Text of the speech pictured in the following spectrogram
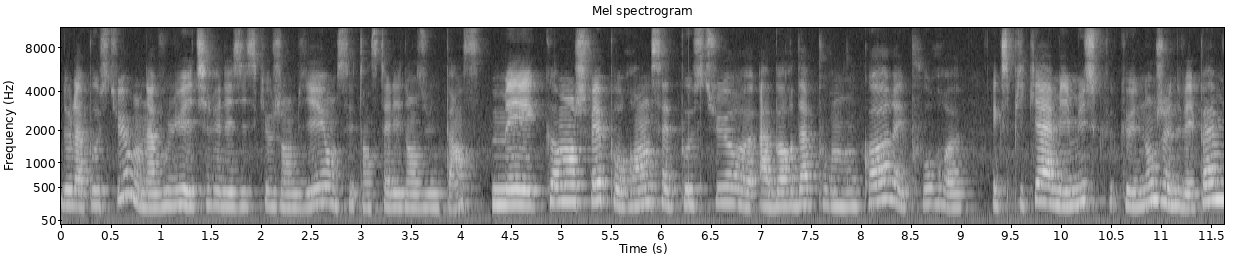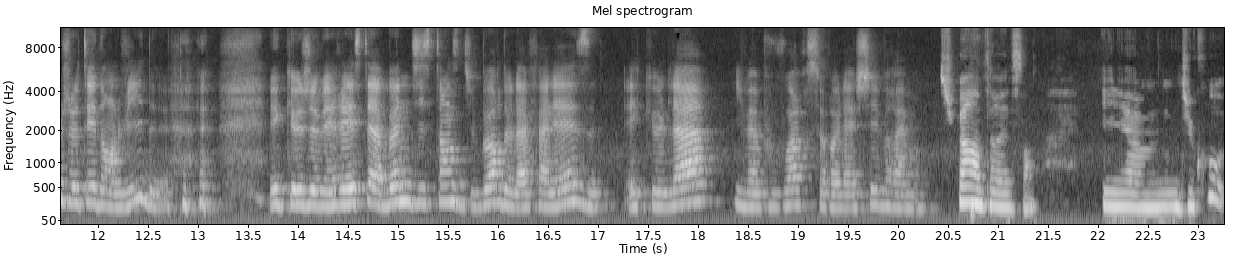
de la posture, on a voulu étirer les ischio-jambiers, on s'est installé dans une pince. Mais comment je fais pour rendre cette posture abordable pour mon corps et pour expliquer à mes muscles que non, je ne vais pas me jeter dans le vide et que je vais rester à bonne distance du bord de la falaise et que là, il va pouvoir se relâcher vraiment. Super intéressant. Et euh, du coup,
